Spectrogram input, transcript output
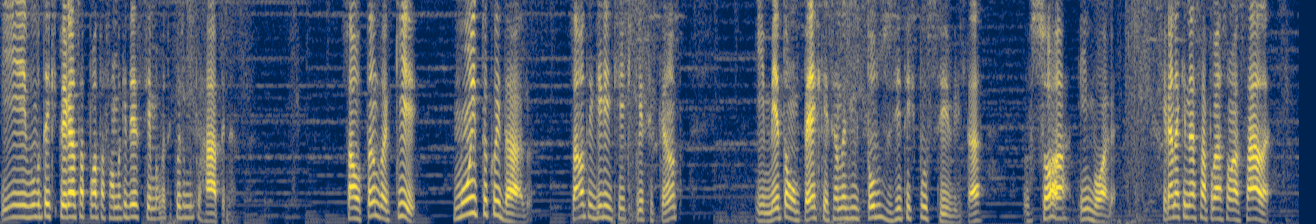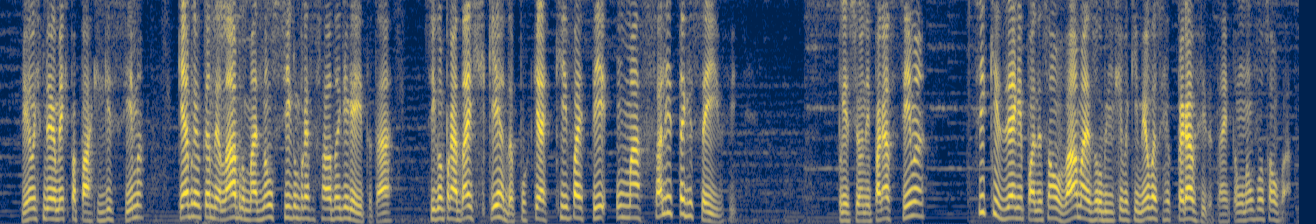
E vamos ter que pegar essa plataforma aqui descer, mas vai ser coisa muito rápida. Saltando aqui, muito cuidado. Saltem direitinho aqui para esse canto. E metam o pé esquecendo de todos os itens possíveis, tá? Só ir embora. Chegando aqui nessa próxima sala, viramos primeiramente para a parte de cima. Quebrem o candelabro, mas não sigam para essa sala da direita, tá? Sigam para da esquerda, porque aqui vai ter uma salita de save pressionem para cima. Se quiserem podem salvar, mas o objetivo aqui meu vai ser recuperar a vida, tá? Então não vou salvar.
